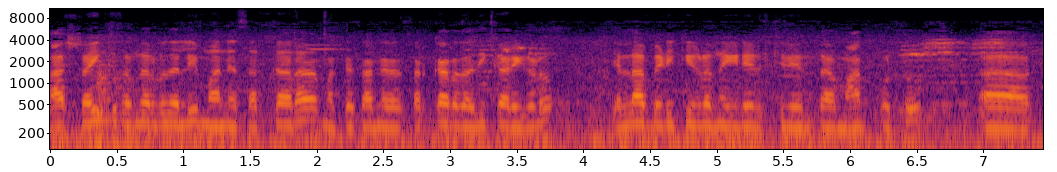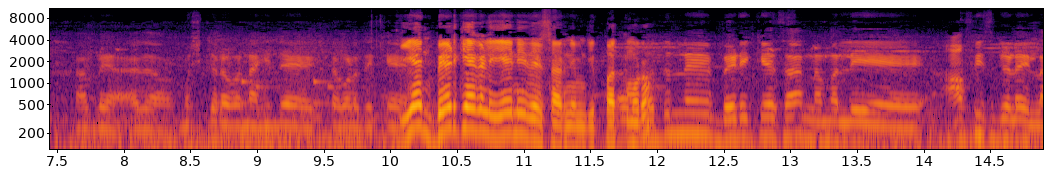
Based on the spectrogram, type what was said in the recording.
ಆ ಸ್ಟ್ರೈಕ್ ಸಂದರ್ಭದಲ್ಲಿ ಮಾನ್ಯ ಸರ್ಕಾರ ಮತ್ತೆ ಸರ್ಕಾರದ ಅಧಿಕಾರಿಗಳು ಎಲ್ಲ ಬೇಡಿಕೆಗಳನ್ನು ಈಡೇರಿಸ್ತೀವಿ ಅಂತ ಮಾತು ಕೊಟ್ಟು ಮುಷ್ಕರವನ್ನ ಹಿಂದೆ ತಗೊಳ್ಳೋದಕ್ಕೆ ಏನ್ ಬೇಡಿಕೆಗಳು ಏನಿದೆ ಸರ್ ನಿಮ್ಗೆ ಇಪ್ಪತ್ಮೂರು? ಮೊದಲನೇ ಬೇಡಿಕೆ ಸರ್ ನಮ್ಮಲ್ಲಿ ಆಫೀಸ್ಗಳೇ ಇಲ್ಲ.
